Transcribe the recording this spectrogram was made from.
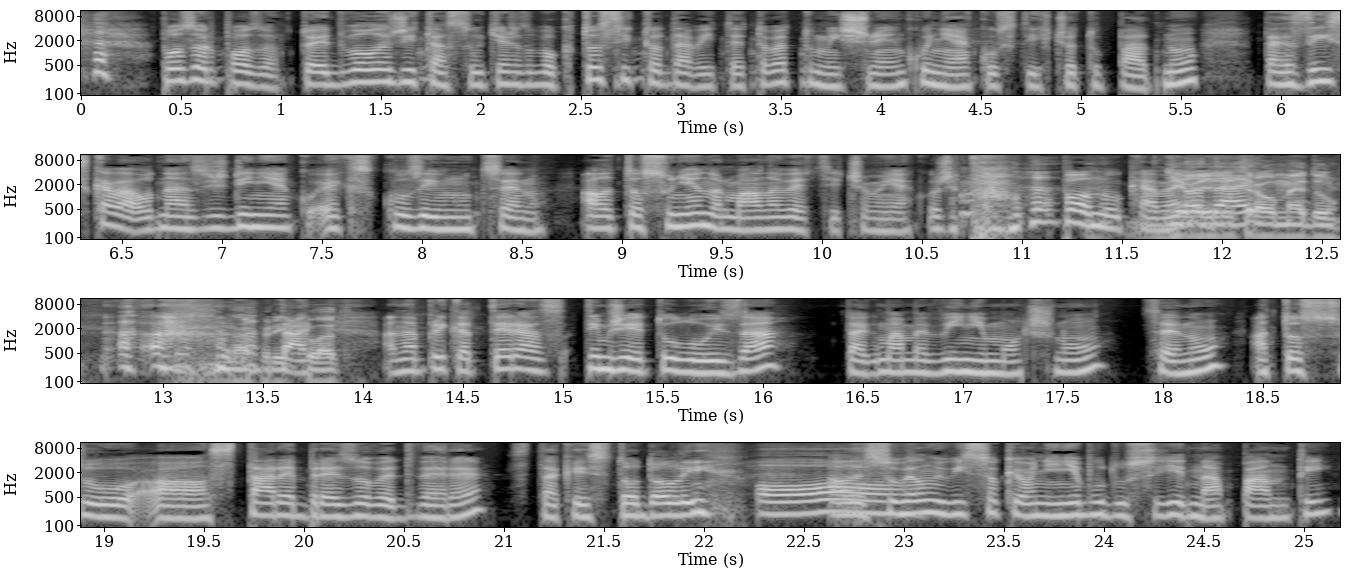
pozor, pozor, to je dôležitá súťaž, lebo kto si to dá vytetovať, tú myšlienku, nejakú z tých, čo tu padnú, tak získava od nás vždy nejakú exkluzívnu cenu. Ale to sú nenormálne veci, čo my akože ponúkame. 9 litrov medu napríklad. tak. A napríklad teraz, tým, že je tu Luisa, tak máme výnimočnú cenu a to sú uh, staré brezové dvere z takej stodoly, Ó. ale sú veľmi vysoké, oni nebudú sedieť na panty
